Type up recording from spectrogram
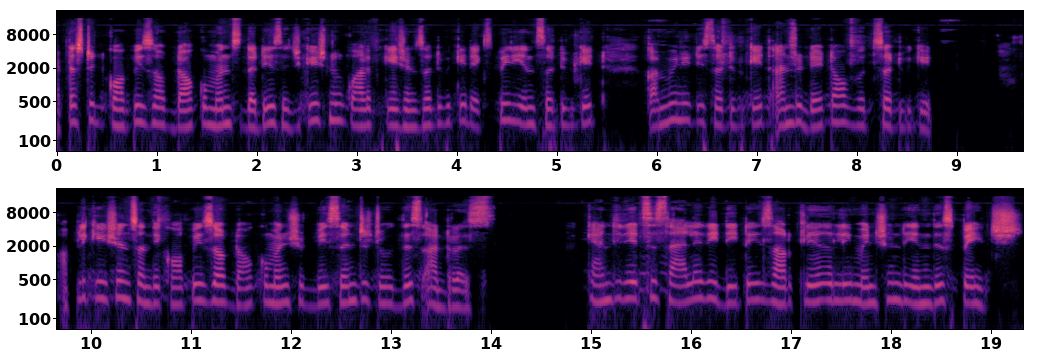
attested copies of documents that is educational qualification certificate, experience certificate, community certificate and date of birth certificate. Applications and the copies of documents should be sent to this address. Candidates' salary details are clearly mentioned in this page.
